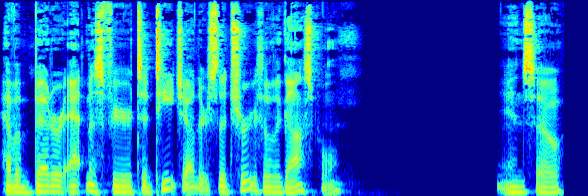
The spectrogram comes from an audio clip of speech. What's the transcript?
have a better atmosphere to teach others the truth of the gospel. And so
